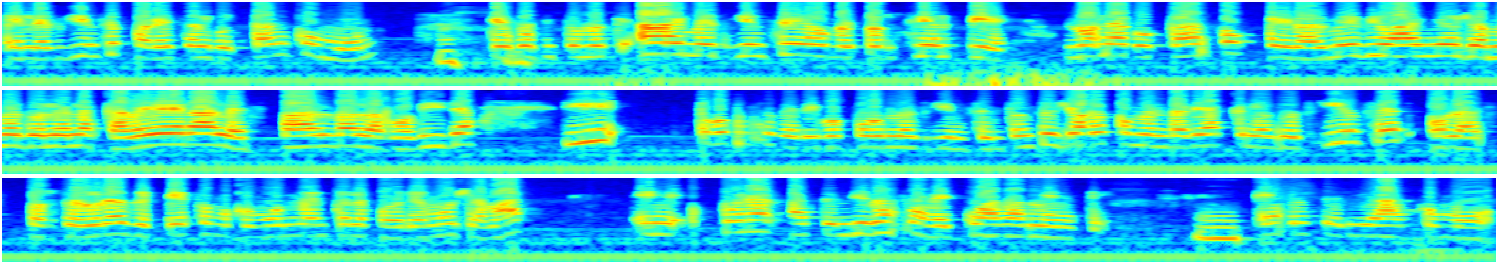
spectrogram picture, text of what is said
El esguince parece algo tan común que es así como que, ay, me esguincé o me torcí el pie. No le hago caso, pero al medio año ya me duele la cadera, la espalda, la rodilla y todo se derivó por un esguince. Entonces yo recomendaría que los esguinces o las torceduras de pie, como comúnmente le podríamos llamar, eh, fueran atendidas adecuadamente. Esa sería como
